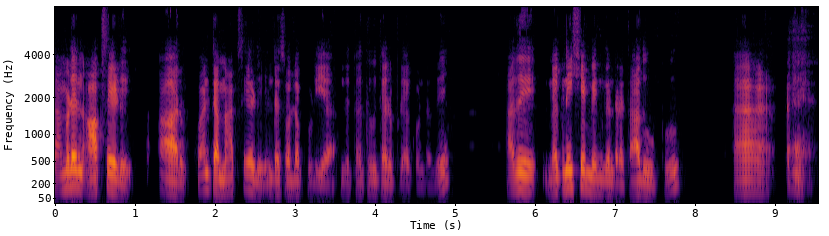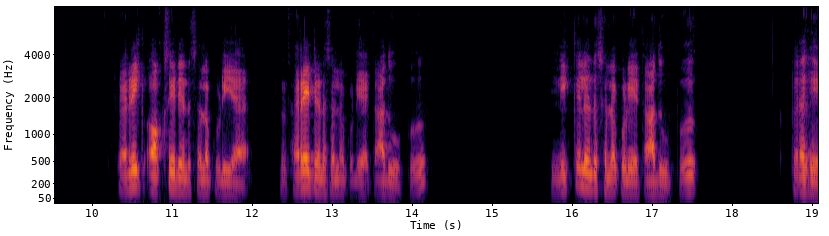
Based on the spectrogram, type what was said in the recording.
தமிழன் ஆக்சைடு ஆர் குவாண்டம் ஆக்சைடு என்று சொல்லக்கூடிய அந்த தத்துவத்தை அடிப்படையாக கொண்டது. அது மெக்னீசியம் என்கின்ற தாது உப்பு ஃபெரிக் ஆக்சைடு என்று சொல்லக்கூடிய ஃபெரைட் என்று சொல்லக்கூடிய தாது உப்பு நிக்கல் என்று சொல்லக்கூடிய தாது உப்பு பிறகு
